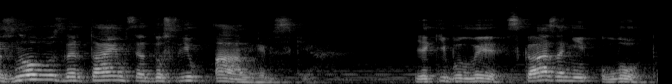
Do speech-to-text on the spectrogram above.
знову звертаємося до слів ангельських, які були сказані Лоту.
